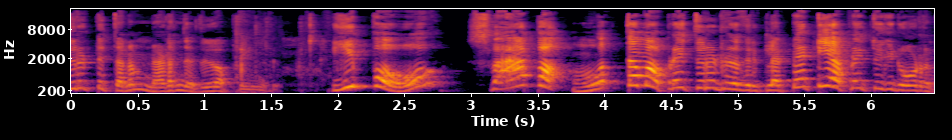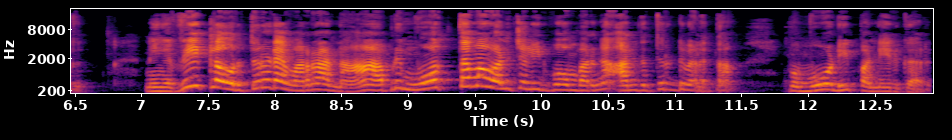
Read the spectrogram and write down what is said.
திருட்டுத்தனம் நடந்தது அப்படிங்கிறது இப்போ ஸ்வாப்பா மொத்தமா அப்படியே திருடுறது இருக்குல்ல பெட்டி அப்படியே தூக்கிட்டு ஓடுறது. நீங்க வீட்டில் ஒரு திருடன் வர்றான்னா அப்படி மொத்தமா வலிச்சொல்லிட்டு போவோம் பாருங்க அந்த திருட்டு வேலை தான் இப்ப மோடி பண்ணியிருக்காரு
